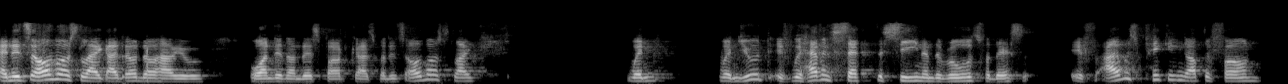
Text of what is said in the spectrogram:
and it's almost like I don't know how you want it on this podcast, but it's almost like when when you if we haven't set the scene and the rules for this, if I was picking up the phone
